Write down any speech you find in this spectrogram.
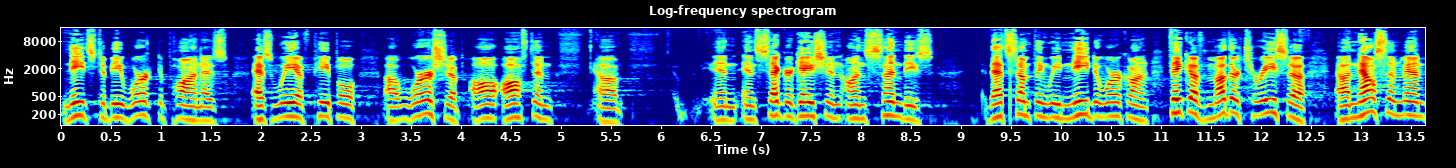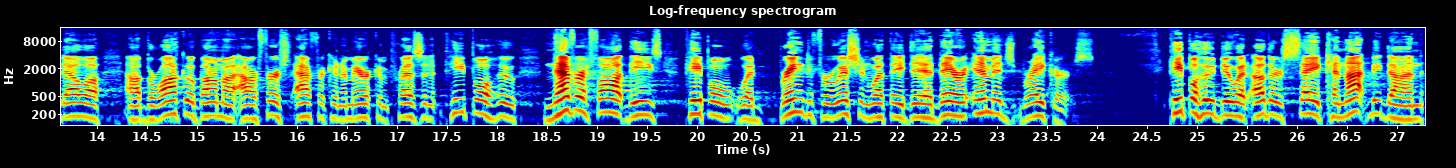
needs to be worked upon as, as we have people uh, worship all, often uh, in, in segregation on Sundays. That's something we need to work on. Think of Mother Teresa, uh, Nelson Mandela, uh, Barack Obama, our first African American president, people who never thought these people would bring to fruition what they did. They are image breakers. People who do what others say cannot be done,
